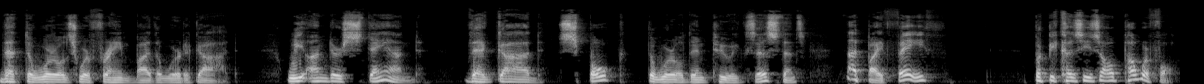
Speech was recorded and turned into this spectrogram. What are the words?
that the worlds were framed by the word of God. We understand that God spoke the world into existence, not by faith, but because he's all powerful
